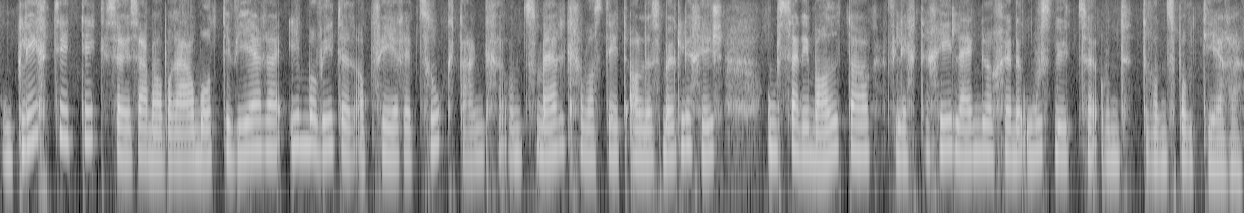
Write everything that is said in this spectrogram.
Und gleichzeitig soll es einem aber auch motivieren, immer wieder an die Ferien zurückdenken und zu merken, was dort alles möglich ist, um es dann im Alltag vielleicht ein bisschen länger ausnutzen und transportieren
